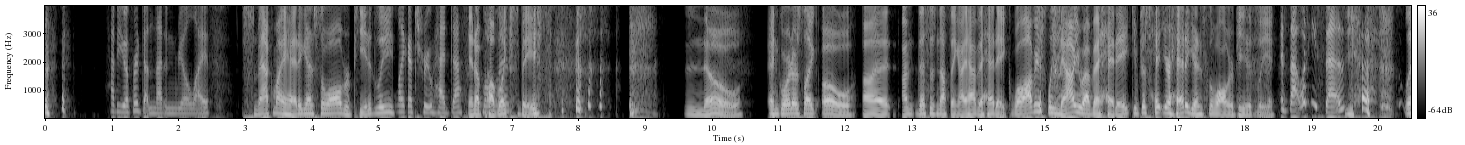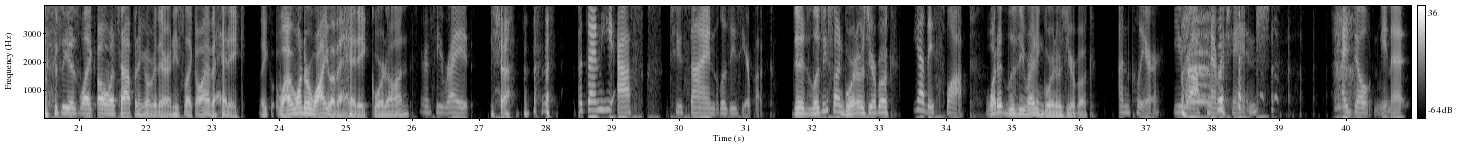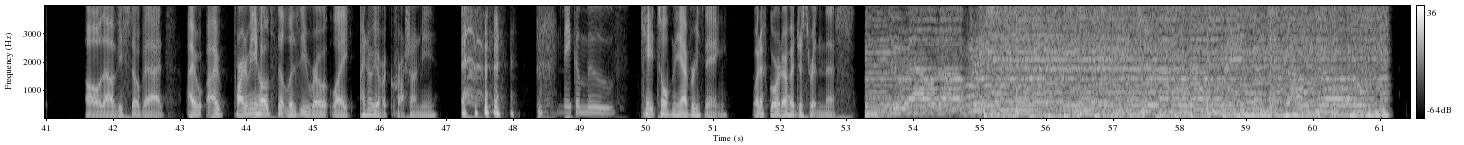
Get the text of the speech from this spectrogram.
Have you ever done that in real life? Smack my head against the wall repeatedly Like a true head desk in a public space? no. And Gordo's like, "Oh, uh, I'm, this is nothing. I have a headache." Well, obviously now you have a headache. You've just hit your head against the wall repeatedly. Is that what he says? Yeah. Lizzie is like, "Oh, what's happening over there?" And he's like, "Oh, I have a headache." Like, well, I wonder why you have a headache, Gordon. Serves you right. Yeah. But then he asks to sign Lizzie's yearbook. did Lizzie sign Gordo's yearbook? Yeah, they swap. What did Lizzie write in Gordo's yearbook? Unclear. You rock, never change. I don't mean it. Oh, that would be so bad. I, I, part of me hopes that Lizzie wrote like, "I know you have a crush on me." Make a move. Kate told me everything. What if Gordo had just written this?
